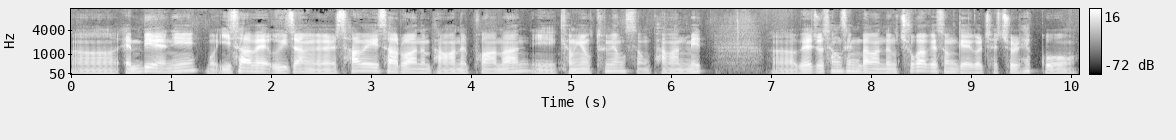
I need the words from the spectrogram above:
어, MBN이 뭐 이사회 의장을 사회이사로 하는 방안을 포함한 이 경영 투명성 방안 및 어, 외주 상생 방안 등 추가 개선 계획을 제출했고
